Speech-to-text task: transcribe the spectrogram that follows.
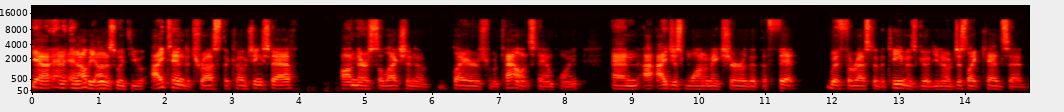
Yeah, and, and I'll be honest with you, I tend to trust the coaching staff on their selection of players from a talent standpoint. And I, I just want to make sure that the fit with the rest of the team is good. You know, just like Ked said,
